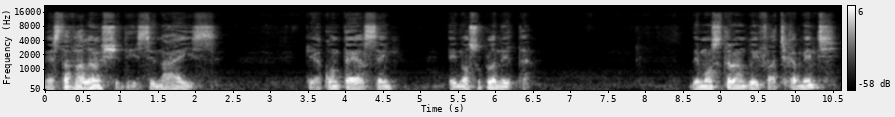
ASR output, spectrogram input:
esta avalanche de sinais que acontecem em nosso planeta demonstrando enfaticamente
